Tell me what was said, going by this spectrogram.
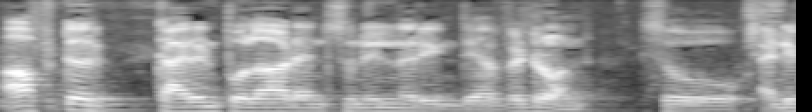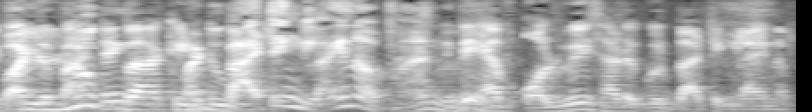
after Kieron Pollard and Sunil Narine, they have withdrawn. So, and if But you the look batting, back but into. batting lineup, man. they have always had a good batting lineup.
